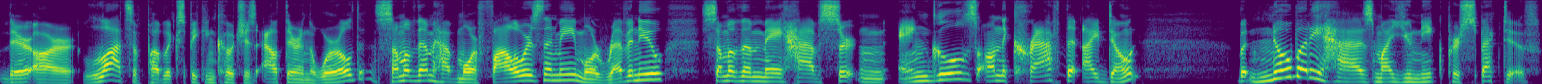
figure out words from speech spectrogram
there are lots of public speaking coaches out there in the world. Some of them have more followers than me, more revenue. Some of them may have certain angles on the craft that I don't. But nobody has my unique perspective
